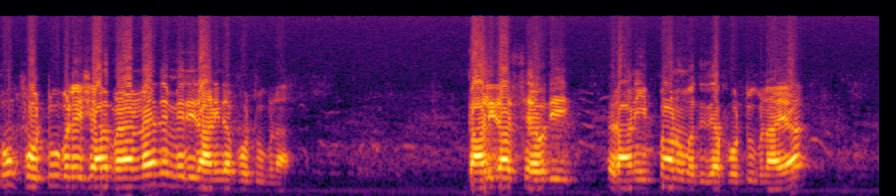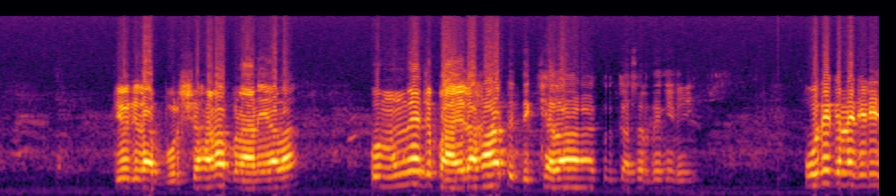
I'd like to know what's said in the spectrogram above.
ਤੂੰ ਫੋਟੋ ਬੜੇ ਸ਼ਾਲ ਬਣਾਉਣਾ ਤੇ ਮੇਰੀ ਰਾਣੀ ਦਾ ਫੋਟੋ ਬਣਾ। ਕਾਲੀਦਾਸ ਸਾਹਿਬ ਦੀ ਰਾਣੀ ਭਾਨੂਮਤੀ ਦਾ ਫੋਟੋ ਬਣਾਇਆ ਤੇ ਉਹ ਜਿਹੜਾ ਬੁਰਸ਼ ਹਨਾ ਬਣਾਣੇ ਵਾਲਾ, ਉਹ ਮੂੰਹੇ 'ਚ ਪਾਏ ਰਹਾ ਤੇ ਦਿਖਿਆ ਦਾ ਕੋਈ ਕਸਰ ਤੇ ਨਹੀਂ ਰਹੀ। ਉਹਦੇ ਕੰਨੇ ਜਿਹੜੀ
